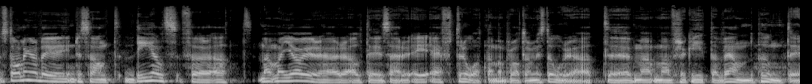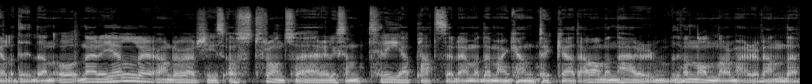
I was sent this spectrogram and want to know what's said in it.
Stalingrad är intressant dels för att man, man gör ju det här alltid så här efteråt när man pratar om historia. Att eh, man, man försöker hitta vändpunkter hela tiden. Och när det gäller andra världskrigets östfront så är det liksom tre platser där, man- där man kan tycka att ja, men här, det var någon av de här vände.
